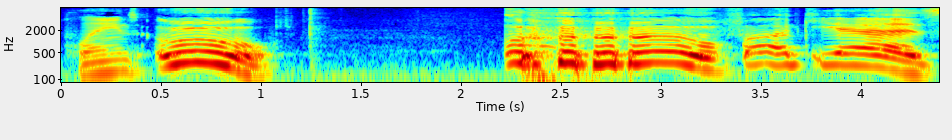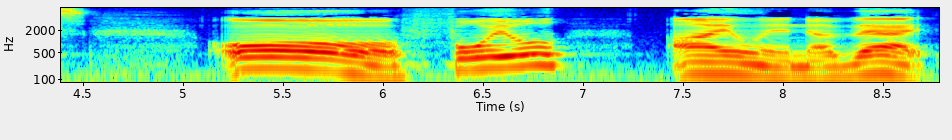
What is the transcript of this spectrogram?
Planes. Ooh! Ooh, fuck yes! Oh, Foil Island. Now that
